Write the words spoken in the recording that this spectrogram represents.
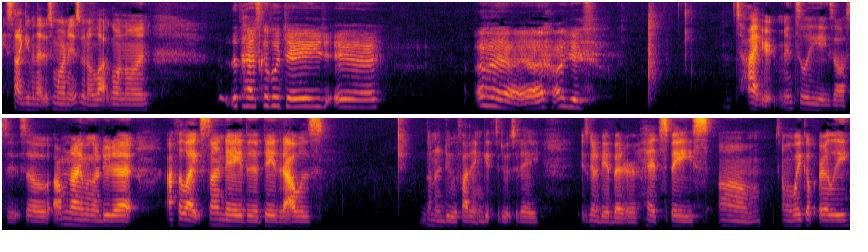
It's not giving that this morning. It's been a lot going on the past couple days and uh, I'm just tired, mentally exhausted. So I'm not even gonna do that. I feel like Sunday, the day that I was gonna do if I didn't get to do it today, is gonna be a better headspace. Um, I'm gonna wake up early.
